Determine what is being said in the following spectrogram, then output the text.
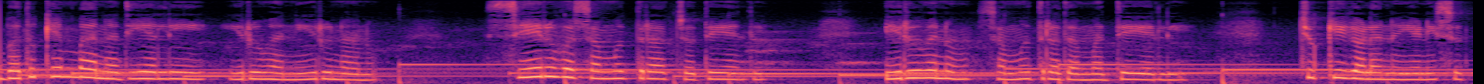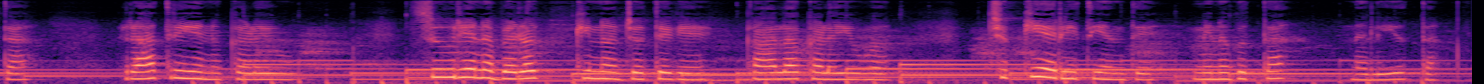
ಬದುಕೆಂಬ ನದಿಯಲ್ಲಿ ಇರುವ ನೀರು ನಾನು. ಸೇರುವ ಸಮುದ್ರ ಜೊತೆಯಲ್ಲಿ, ಇರುವನು ಸಮುದ್ರದ ಮಧ್ಯೆಯಲ್ಲಿ ಚುಕ್ಕಿಗಳನ್ನು ಎಣಿಸುತ್ತಾ ರಾತ್ರಿಯನ್ನು ಕಳೆಯುವು ಸೂರ್ಯನ ಬೆಳಕಿನ ಜೊತೆಗೆ ಕಾಲ ಕಳೆಯುವ ಚುಕ್ಕಿಯ ರೀತಿಯಂತೆ ಮಿನುಗುತ್ತಾ ನಲಿಯುತ್ತಾ.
